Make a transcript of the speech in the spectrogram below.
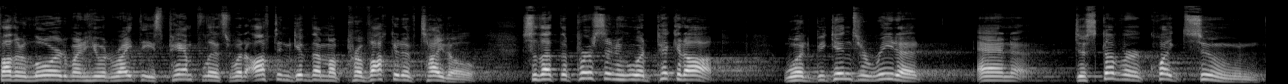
Father Lord, when he would write these pamphlets, would often give them a provocative title so that the person who would pick it up would begin to read it and discover quite soon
